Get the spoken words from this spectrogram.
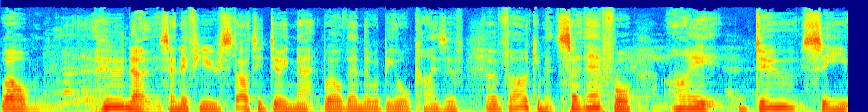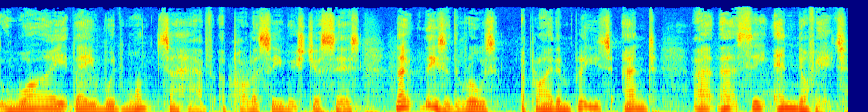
Well, who knows? And if you started doing that, well, then there would be all kinds of, of arguments. So therefore, I do see why they would want to have a policy which just says, "No, these are the rules. Apply them, please," and uh, that's the end of it.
